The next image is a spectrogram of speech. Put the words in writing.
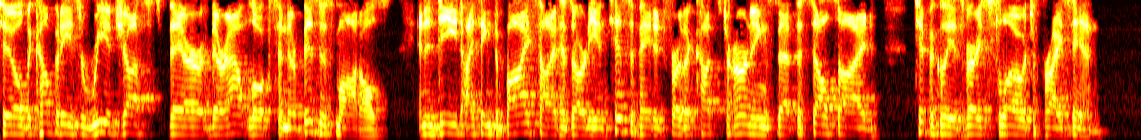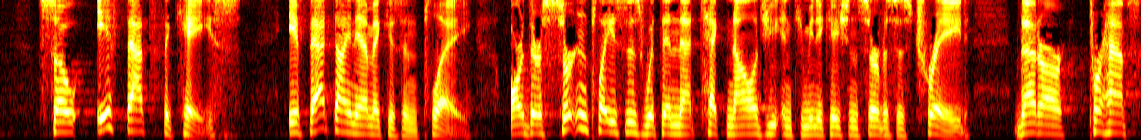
till the companies readjust their, their outlooks and their business models and indeed, I think the buy side has already anticipated further cuts to earnings that the sell side typically is very slow to price in. So, if that's the case, if that dynamic is in play, are there certain places within that technology and communication services trade that are perhaps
